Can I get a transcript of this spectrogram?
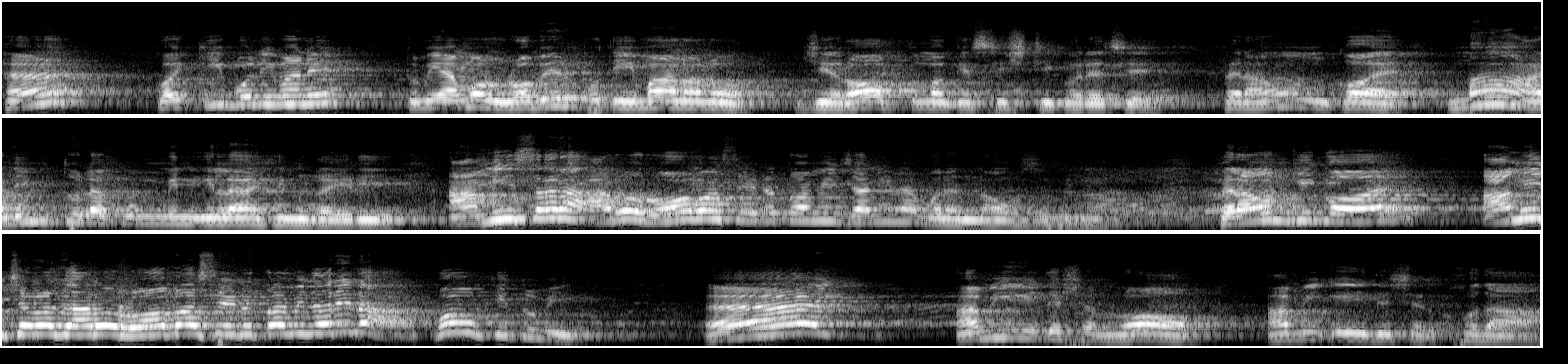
হ্যাঁ? কয় কি বলি মানে? তুমি এমন রবের প্রতি ইমান আনো যে রব তোমাকে সৃষ্টি করেছে। ফেরাউন কয়, মা আলিম তুলাকুম মিন ইলাহিন গাইরি আমি ছাড়া আরও রব আছে, এটা তো আমি জানি না বলেন, নাউজুবিল্লাহ। ফেরাউন কি কয়, আমি ছাড়া যে আরও রব আছে, এটা তো আমি জানি না। কও কি তুমি? এই, আমি এই দেশের রব, আমি এই দেশের খোদা।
